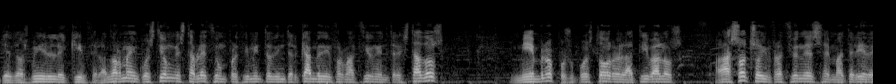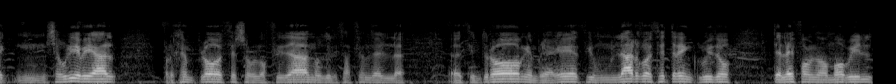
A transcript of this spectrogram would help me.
de 2015. La norma en cuestión establece un procedimiento de intercambio de información entre Estados miembros, por supuesto, relativa a, los, a las ocho infracciones en materia de mm, seguridad vial, por ejemplo, exceso de velocidad, no utilización del eh, cinturón, embriaguez y un largo, etcétera, incluido teléfono móvil,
